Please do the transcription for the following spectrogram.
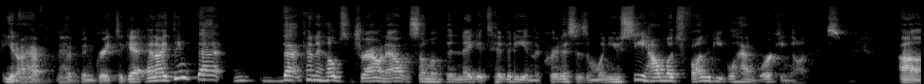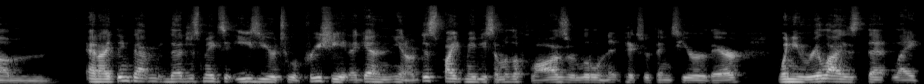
you know have have been great to get. And i think that that kind of helps drown out some of the negativity and the criticism when you see how much fun people had working on this. Um and i think that that just makes it easier to appreciate again you know despite maybe some of the flaws or little nitpicks or things here or there when you realize that like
